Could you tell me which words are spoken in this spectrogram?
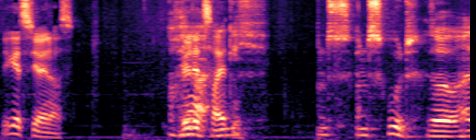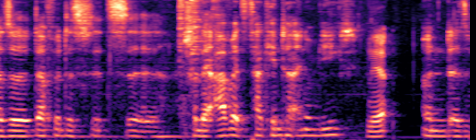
Wie geht's dir, Enos? Ach Wilde ja, Zeiten. Ganz, ganz gut. So, also dafür, dass jetzt äh, schon der Arbeitstag hinter einem liegt. Ja. Und also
